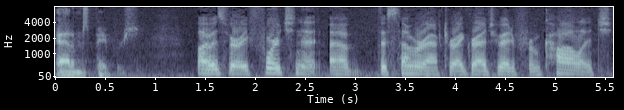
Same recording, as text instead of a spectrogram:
Adams papers? Well, I was very fortunate. Uh, the summer after I graduated from college,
